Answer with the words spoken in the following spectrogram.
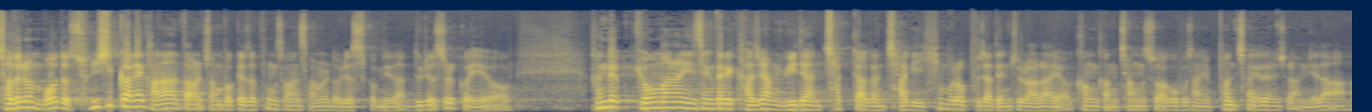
저들은 모두 순식간에 가나안 땅을 정복해서 풍성한 삶을 누렸을 겁니다. 누렸을 거예요. 근데 교만한 인생들의 가장 위대한 착각은 자기 힘으로 부자 된 줄 알아요. 건강 장수하고 후산이 번창이 되는 줄 압니다.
